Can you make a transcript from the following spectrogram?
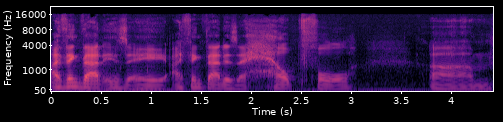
I think that is a I think that is a helpful um,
